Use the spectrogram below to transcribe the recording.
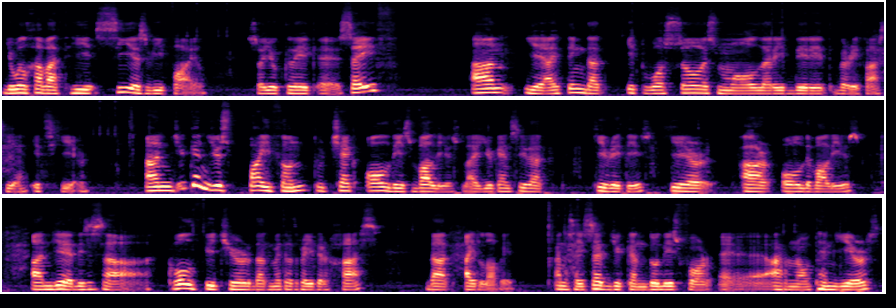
you will have a CSV file. So you click uh, save, and yeah, I think that it was so small that it did it very fast. Yeah, it's here. And you can use Python to check all these values. Like you can see that here it is. Here are all the values. And yeah, this is a cool feature that MetaTrader has that I love it. And as I said, you can do this for, uh, I don't know, 10 years,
